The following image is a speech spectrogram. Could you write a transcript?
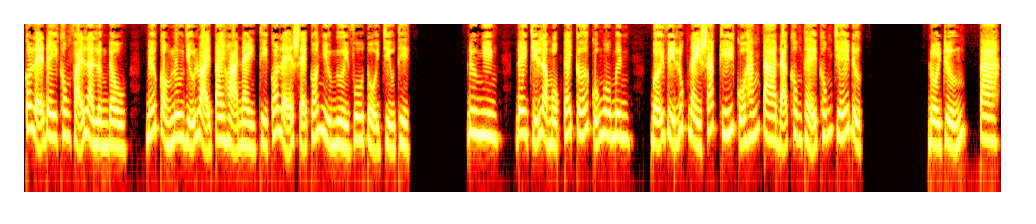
Có lẽ đây không phải là lần đầu, nếu còn lưu giữ loại tai họa này thì có lẽ sẽ có nhiều người vô tội chịu thiệt. Đương nhiên, đây chỉ là một cái cớ của ngô minh, bởi vì lúc này sát khí của hắn ta đã không thể khống chế được. Đội trưởng, ta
